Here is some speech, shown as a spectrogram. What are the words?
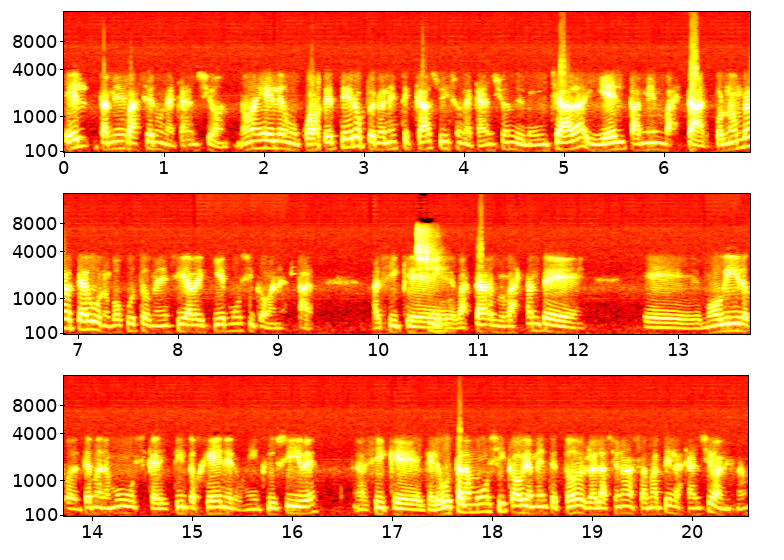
él también va a hacer una canción, ¿no? Él es un cuartetero, pero en este caso hizo una canción de una hinchada y él también va a estar. Por nombrarte alguno, vos justo me decías, a qué músicos van a estar. Así que va a estar bastante eh, movido con el tema de la música, distintos géneros inclusive. Así que que le gusta la música, obviamente todo relacionado a San Martín, las canciones, ¿no?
